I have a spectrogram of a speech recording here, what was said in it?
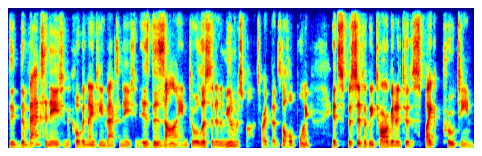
The, the vaccination, the COVID 19 vaccination, is designed to elicit an immune response, right? That's the whole point. It's specifically targeted to the spike protein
